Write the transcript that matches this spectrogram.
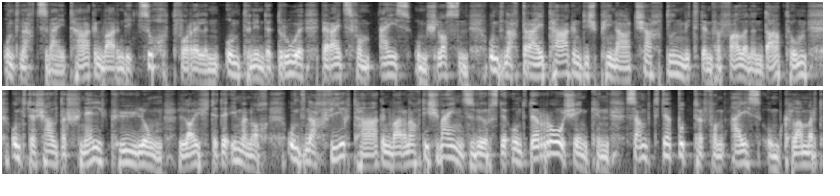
und nach zwei Tagen waren die Zuchtforellen unten in der Truhe bereits vom Eis umschlossen, und nach drei Tagen die Spinatschachteln mit dem verfallenen Datum, und der Schalter Schnellkühlung leuchtete immer noch, und nach vier Tagen waren auch die Schweinswürste und der Rohschinken samt der Butter von Eis umklammert,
